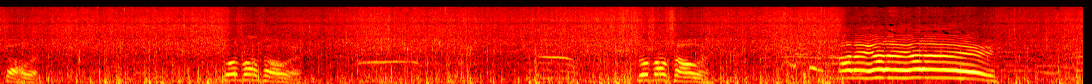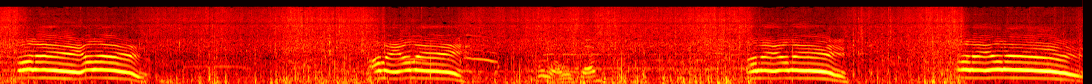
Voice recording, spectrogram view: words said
zo. Kom zo. Kom zo. Allee, allee, allee. Allee, allee. Allee, allee. Maar, Sam. Allee, allee. Allee, allee.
